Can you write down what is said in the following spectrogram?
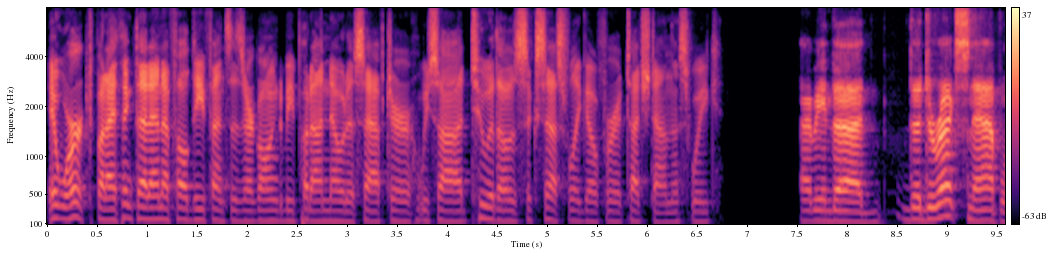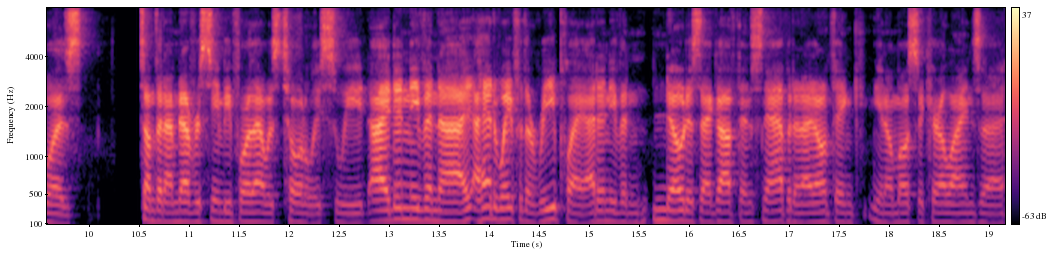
it worked. But I think that NFL defenses are going to be put on notice after we saw two of those successfully go for a touchdown this week. I mean, the the direct snap was something I've never seen before. That was totally sweet. I didn't even uh, I had to wait for the replay. I didn't even notice that Goff didn't snap it, and I don't think you know most of Carolina's uh,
